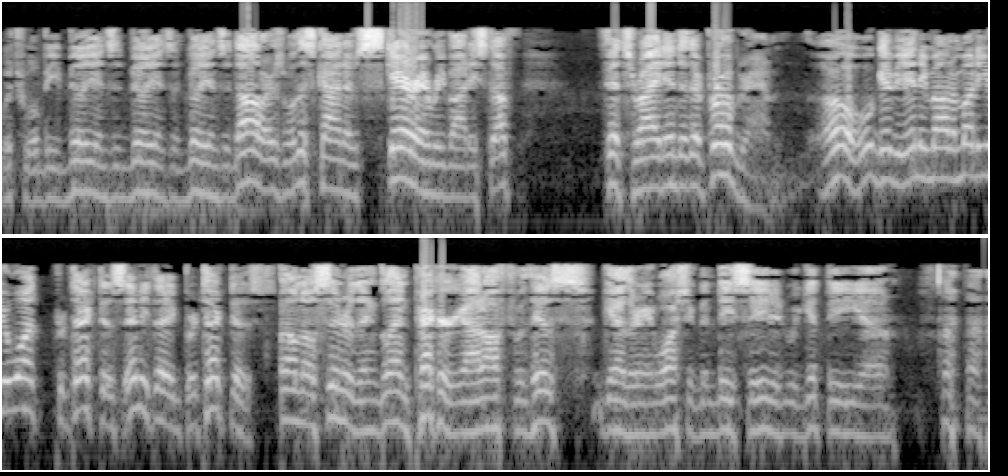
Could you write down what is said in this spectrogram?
which will be billions and billions and billions of dollars, well, this kind of scare everybody stuff fits right into their program. Oh, we'll give you any amount of money you want. Protect us. Anything. Protect us. Well, no sooner than Glenn Pecker got off with his gathering in Washington, D.C. did we get the uh,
